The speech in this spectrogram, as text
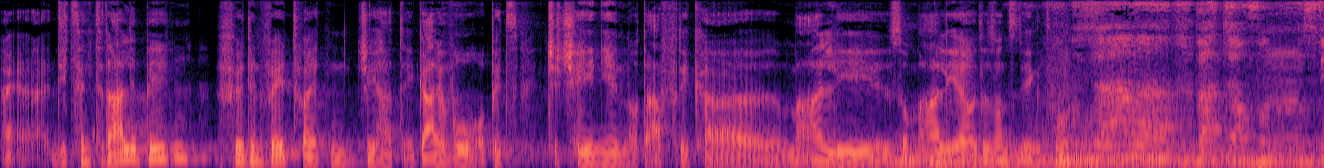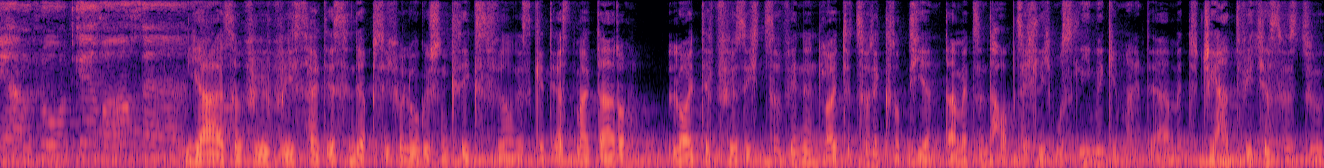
äh die Zentrale bilden für den weltweiten Dschihad, egal wo, ob jetzt Tschetschenien, Nordafrika, Mali, Somalia oder sonst irgendwo. Ja, also wie, wie es halt ist in der psychologischen Kriegsführung. Es geht erstmal darum, Leute für sich zu gewinnen, Leute zu rekrutieren. Damit sind hauptsächlich Muslime gemeint. Ja. Mit Dschihad-Videos wirst du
